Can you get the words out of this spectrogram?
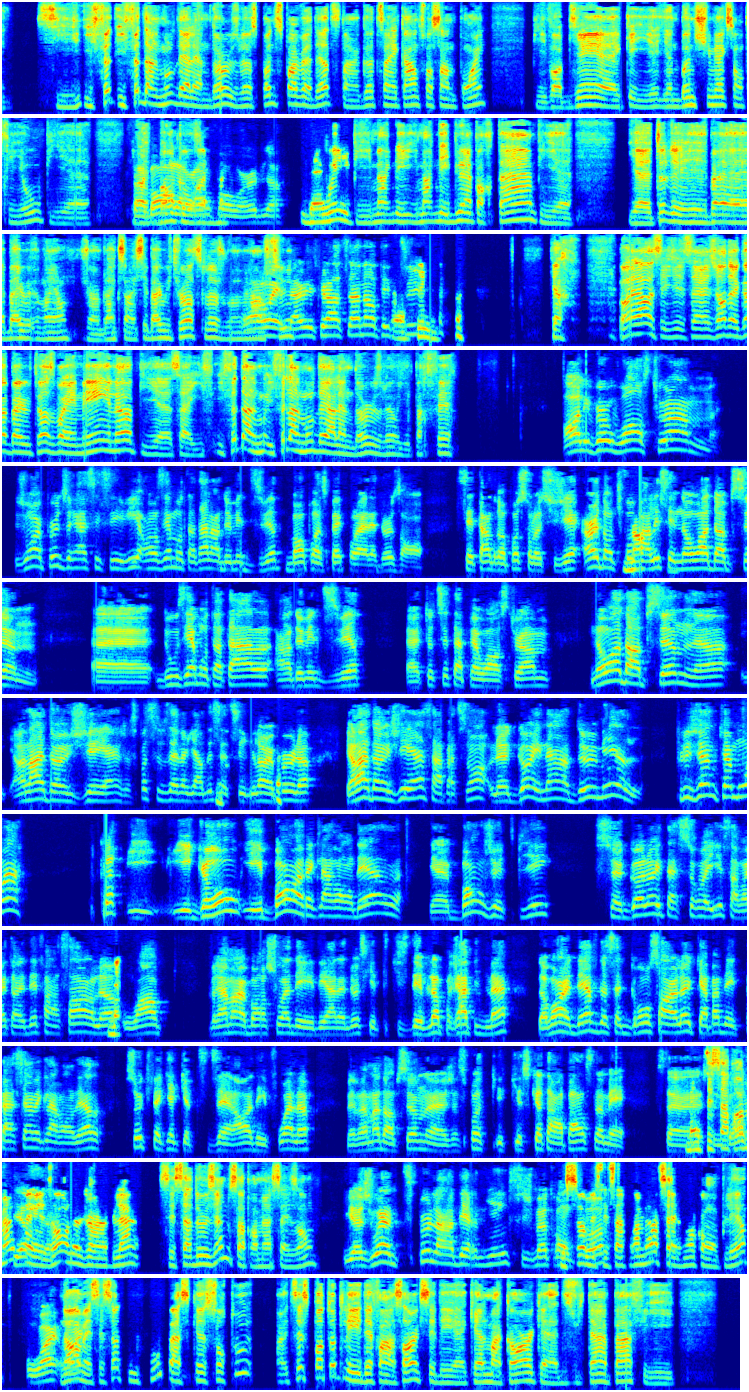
il, il fait dans le moule des Islanders. Ce n'est pas une super vedette, c'est un gars de 50-60 points. Puis il va bien, euh, il, a une bonne chimie avec son trio. Puis euh, il va être bon pour. Forward, là. Ben oui, puis il marque des, il marque des buts importants. Puis il y a tous les. Ben, voyons, j'ai un blanc. C'est Barry Trotz, là. Je ah oui, Barry Trotz, ah non, t'es dessus. voilà, c'est un genre de gars que Barry Trotz va aimer, là. Puis ça, il, il, fait dans le, il fait dans le des Islanders, là. Il est parfait. Oliver Wallstrom joue un peu durant ces séries, 11e au total en 2018. Bon prospect pour les Islanders. On s'étendra pas sur le sujet. Un dont il faut parler, c'est Noah Dobson. 12e euh, au total en 2018, euh, tout de suite après Wallstrom. Noah Dobson, là, il a l'air d'un géant. Je ne sais pas si vous avez regardé cette série-là un peu. Là. Il a l'air d'un géant la patinoire. Le gars est né en 2000, plus jeune que moi. Écoute, il, il, est gros, il est bon avec la rondelle, il a un bon jeu de pied ce gars-là est à surveiller. Ça va être un défenseur, là, wow, vraiment un bon choix des, des Islanders qui, qui, se développe rapidement. D'avoir un dev de cette grosseur-là, être capable d'être patient avec la rondelle, sûr qu'il fait quelques petites erreurs des fois, là, mais vraiment, Dobson, euh, je ne sais pas ce que tu en penses, là, mais c'est un. C'est sa première saison, là, j'ai un blanc. C'est sa deuxième ou sa première saison? Il a joué un petit peu l'an dernier, si je me trompe ça, pas. c'est sa première saison complète. Ouais, non, mais c'est ça qui est fou parce que surtout, tu sais, c'est pas tous les défenseurs que c'est des euh, Kel McCarr qui à 18 ans, paf, ils,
